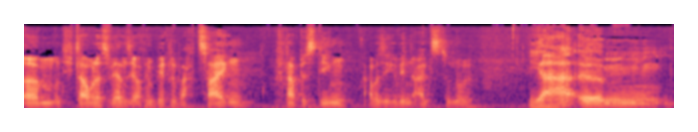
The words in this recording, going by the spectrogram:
Ähm, und ich glaube, das werden sie auch in Birkelbach zeigen. Knappes Ding, aber sie gewinnen 1 zu 0. Ja, ähm,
